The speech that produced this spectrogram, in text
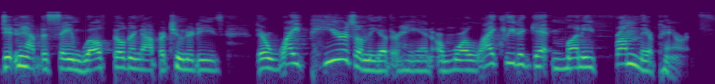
didn't have the same wealth building opportunities. Their white peers, on the other hand, are more likely to get money from their parents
